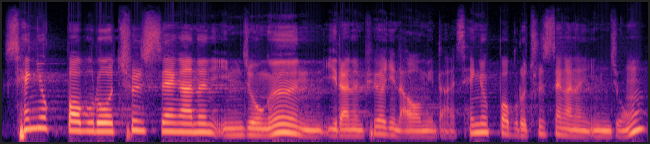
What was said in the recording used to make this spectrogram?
생육법으로 출생하는 인종은 이라는 표현이 나옵니다. 생육법으로 출생하는 인종.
